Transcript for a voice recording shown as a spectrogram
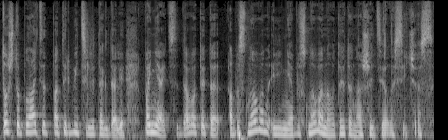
то, что платят потребители, так так далее. Понять, да, вот это обосновано или не обосновано, вот это наше дело сейчас.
